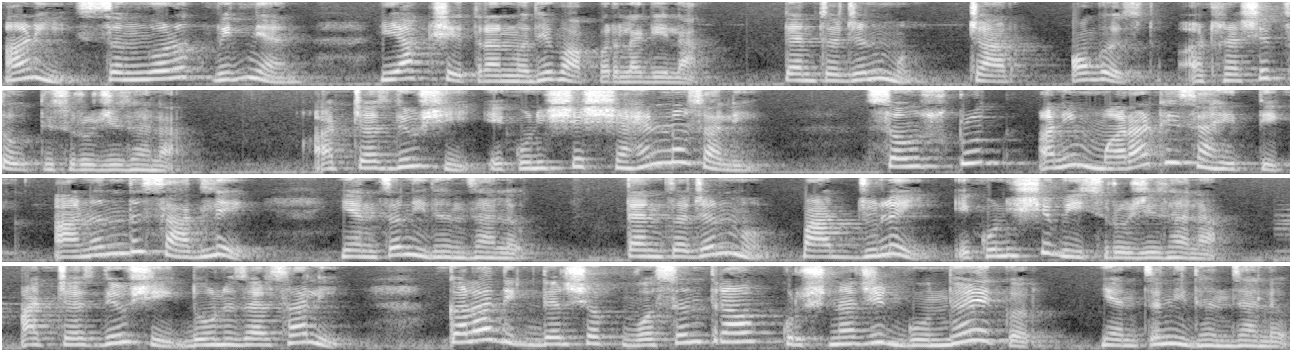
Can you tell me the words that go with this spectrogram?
आणि संगणक विज्ञान या क्षेत्रांमध्ये वापरला गेला. त्यांचा जन्म चार ऑगस्ट अठराशे चौतीस रोजी झाला. आजच्याच दिवशी एकोणीसशे शहाण्णव साली संस्कृत आणि मराठी साहित्यिक आनंद साधले यांचं निधन झालं. त्यांचा जन्म पाच जुलै एकोणीसशे वीस रोजी झाला. आजच्याच दिवशी दोन हजार साली कला दिग्दर्शक वसंतराव कृष्णाजी गोंधळेकर यांचं निधन झालं.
